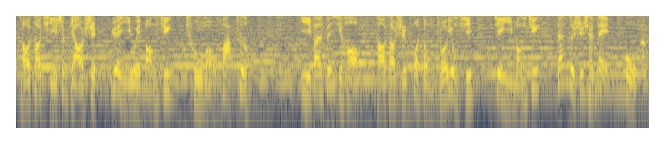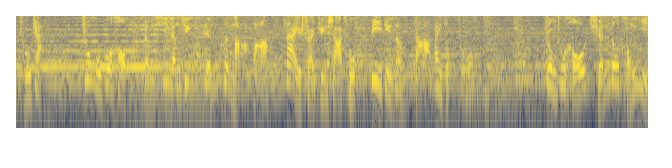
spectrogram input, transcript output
曹操起身表示愿意为盟军出谋划策。一番分析后，曹操识破董卓用心，建议盟军三个时辰内不可出战。中午过后，等西凉军人困马乏，再率军杀出，必定能打败董卓。众诸侯全都同意，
